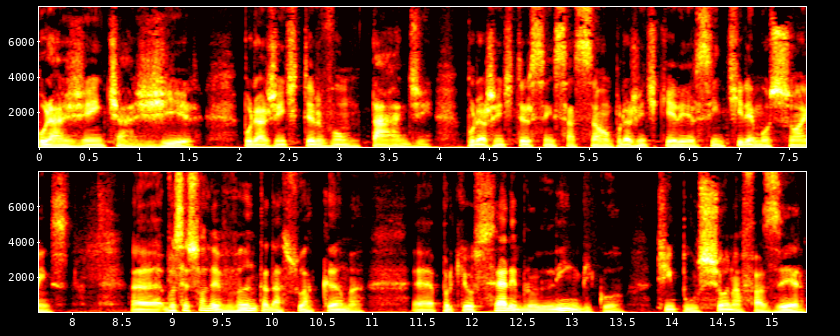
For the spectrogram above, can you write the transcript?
por a gente agir, por a gente ter vontade, por a gente ter sensação, por a gente querer sentir emoções. Uh, você só levanta da sua cama uh, porque o cérebro límbico te impulsiona a fazer.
